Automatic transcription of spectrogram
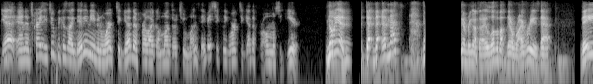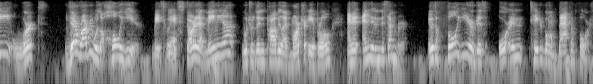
Yeah, and it's crazy too because like they didn't even work together for like a month or two months. They basically worked together for almost a year. No, yeah, that, that and that's, that's gonna bring up that I love about their rivalry is that they worked. Their rivalry was a whole year basically. Yeah. It started at Mania, which was in probably like March or April, and it ended in December. It was a full year of just Orton Taker going back and forth.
